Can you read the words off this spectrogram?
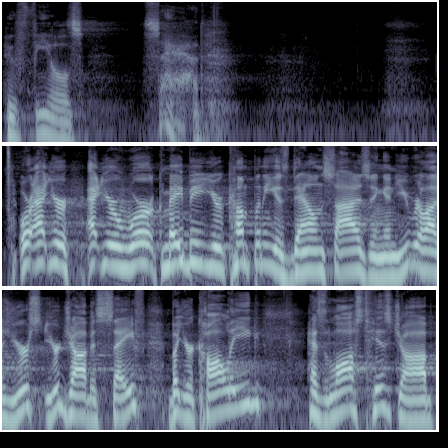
who feels sad. Or at your, at your work, maybe your company is downsizing and you realize your, your job is safe, but your colleague has lost his job,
